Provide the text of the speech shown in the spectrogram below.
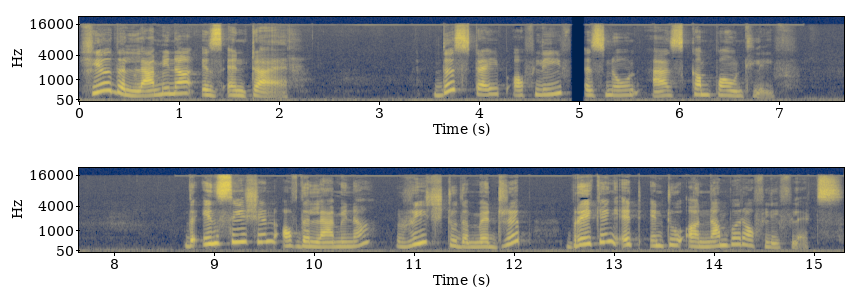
Here the lamina is entire. This type of leaf is known as compound leaf. The incision of the lamina reach to the midrib breaking it into a number of leaflets.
